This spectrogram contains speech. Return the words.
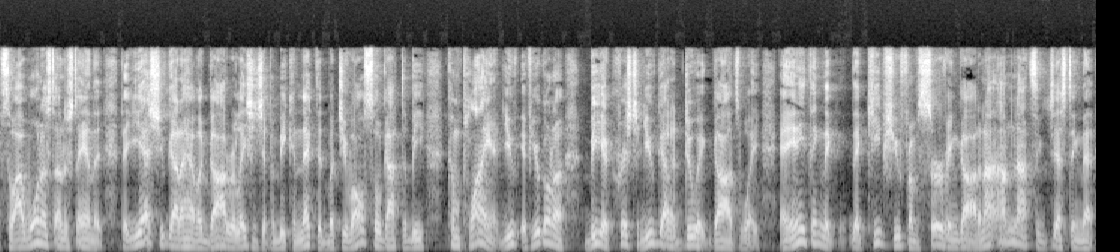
So I want us to understand that that yes, you've got to have a God relationship and be connected, but you've also got to be compliant. You if you're going to be a Christian, you've got to do it God's way. And anything that that keeps you from serving God, and I, am not suggesting that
